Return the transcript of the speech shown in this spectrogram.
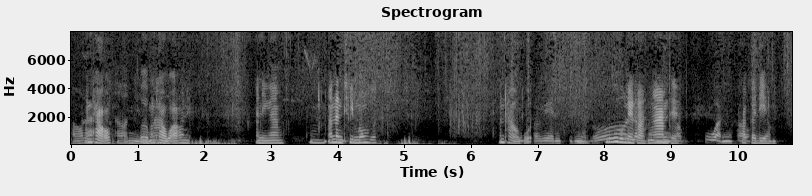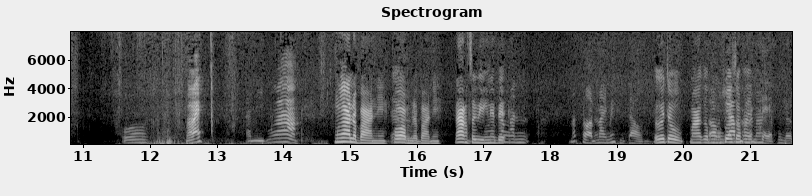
เอา มันเถาเอาอันนี้เออมันเฒ่าบ่เอาอันนี้ อันนี้งามอืมอันนั้นทีมลงเลยมันเฒ่าโพดเอาเวนกินน่ะโอ้โอ้เบิ่งเนี่ยค่ะ งามแท้ป้วนเขาผักกระเดียงโอ้ยไปอันนี้เมื่อ เมื่อระบาดนี่พร้อมระบาดนี่ร่างสวิงเนี่ยเบะ จังอันมาสอนไม่ไม่ขีเต่านี่เออเจ้ามากับหมูช่วยสะพายมา แตกพุ่นเลย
